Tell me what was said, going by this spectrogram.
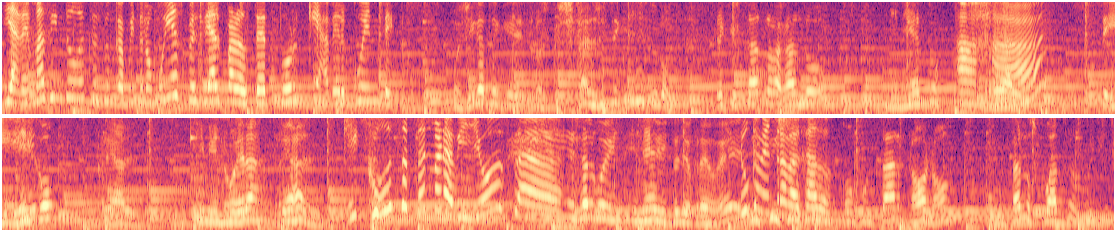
Y además, sin duda, este es un capítulo muy especial para usted. porque A ver, cuéntenos. Pues fíjate que lo especial de este capítulo es que está trabajando mi nieto Ajá, real. Sí. Mi hijo real. Y mi nuera real. ¡Qué cosa tan maravillosa! Es algo inédito, yo creo. ¿eh? Nunca habían trabajado. Conjuntar, no, no. Conjuntar los cuatro es muy difícil.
